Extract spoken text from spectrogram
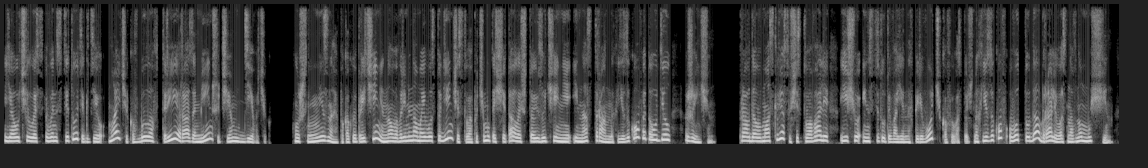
Я училась в институте, где мальчиков было в три раза меньше, чем девочек. Уж не знаю, по какой причине, но во времена моего студенчества почему-то считалось, что изучение иностранных языков — это удел женщин. Правда, в Москве существовали еще институты военных переводчиков и восточных языков, вот туда брали в основном мужчин —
